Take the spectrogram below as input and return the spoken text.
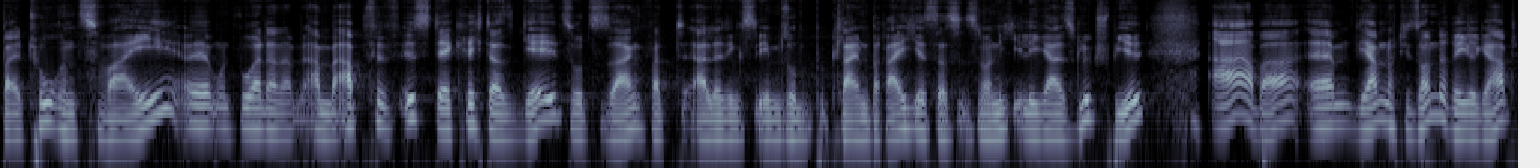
Bei Toren zwei äh, und wo er dann am, am, Abpfiff ist, der kriegt das Geld sozusagen, was allerdings eben so ein kleinen Bereich ist, das ist noch nicht illegales Glücksspiel. Aber ähm, wir haben noch die Sonderregel gehabt,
